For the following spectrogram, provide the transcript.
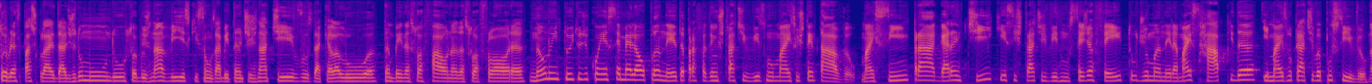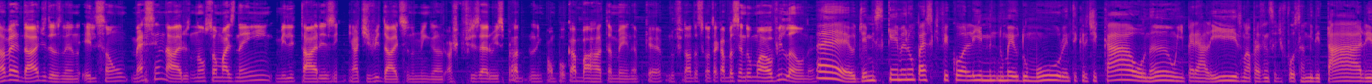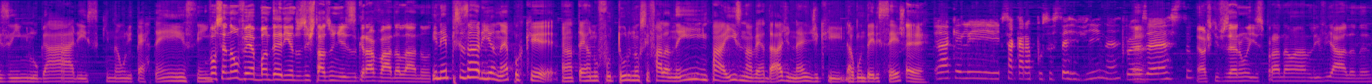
sobre as particularidades do mundo, sobre os navios que são os habitantes nativos daquela lua, também da sua fauna, da sua flora, não no intuito de conhecer melhor o planeta para fazer um extrativismo mais sustentável, mas sim para garantir que esse extrativismo seja feito de uma maneira mais rápida e mais lucrativa possível. Na verdade, Deus Lendo, eles são mercenários, não são mais nem militares em atividade, se não me engano. Acho que fizeram isso para limpar um pouco a barra também, né? Porque no final das contas acaba sendo o maior vilão, né? É, o James Cameron parece que ficou ali no meio do muro entre criticar ou não o imperialismo, a presença de forças militares em lugares que não lhe pertencem. Você não vê a bandeirinha dos Estados Unidos gravada lá no. E nem precisaria, né? Porque a Terra no futuro não se fala nem em país, na verdade, né? De que algum deles seja. É, É aquele se a carapuça servir, né? Pro É. exército. eu acho que fizeram isso pra dar uma aliviada, né?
